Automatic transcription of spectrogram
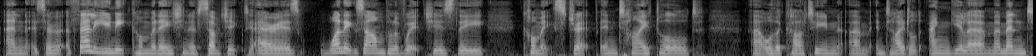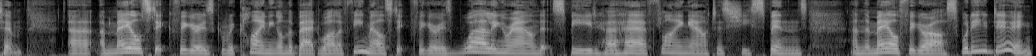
And it's a, a fairly unique combination of subject areas, one example of which is the comic strip entitled, uh, or the cartoon um, entitled Angular Momentum. Uh, a male stick figure is reclining on the bed while a female stick figure is whirling around at speed, her hair flying out as she spins. And the male figure asks, What are you doing?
